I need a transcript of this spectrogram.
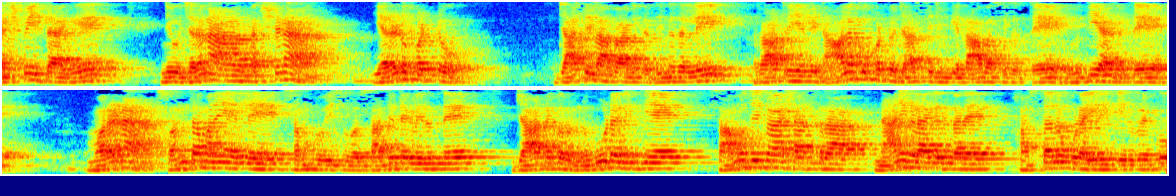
ಲಕ್ಷ್ಮಿ ಇದ್ದಾಗೆ, ನೀವು ಜನನ ಆದ ತಕ್ಷಣ ಎರಡು ಪಟ್ಟು ಜಾಸ್ತಿ ಲಾಭ ಆಗುತ್ತೆ. ದಿನದಲ್ಲಿ ರಾತ್ರಿಯಲ್ಲಿ ನಾಲ್ಕು ಪಟ್ಟು ಜಾಸ್ತಿ ನಿಮಗೆ ಲಾಭ ಸಿಗುತ್ತೆ, ವೃದ್ಧಿಯಾಗುತ್ತೆ. ಮರಣ ಸ್ವಂತ ಮನೆಯಲ್ಲೇ ಸಂಭವಿಸುವ ಸಾಧ್ಯತೆಗಳಿರುತ್ತೆ. ಜಾತಕರು ನಿಗೂಢ ವಿದ್ಯೆ, ಸಾಮುದ್ರಿಕ ಶಾಸ್ತ್ರ, ಜ್ಞಾನಿಗಳಾಗಿರ್ತಾರೆ, ಹಸ್ತನೂ ಕೂಡ ಈ ರೀತಿ ಇರಬೇಕು.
